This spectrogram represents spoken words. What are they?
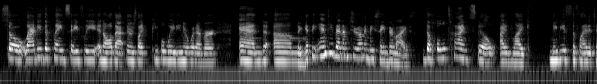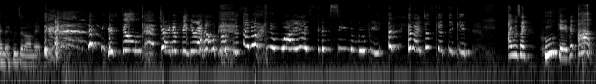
So landing the plane safely and all that. There's like people waiting or whatever. And um, They get the anti venom to them and they save their lives. the whole time still, I'm like, maybe it's the flight attendant who's in on it. You're still trying to figure out. I don't know why I've seen, seen the movie, and I just kept thinking. I was like, "Who gave it up?"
